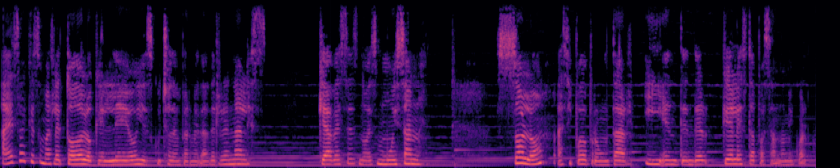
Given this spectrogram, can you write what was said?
A eso hay que sumarle todo lo que leo y escucho de enfermedades renales, que a veces no es muy sano. Solo así puedo preguntar y entender qué le está pasando a mi cuerpo.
